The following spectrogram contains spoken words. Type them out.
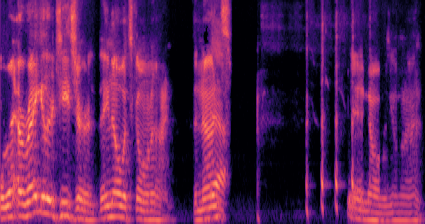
A, a, regular teacher, they know what's going on. The nuns, yeah. they didn't know what was going on.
